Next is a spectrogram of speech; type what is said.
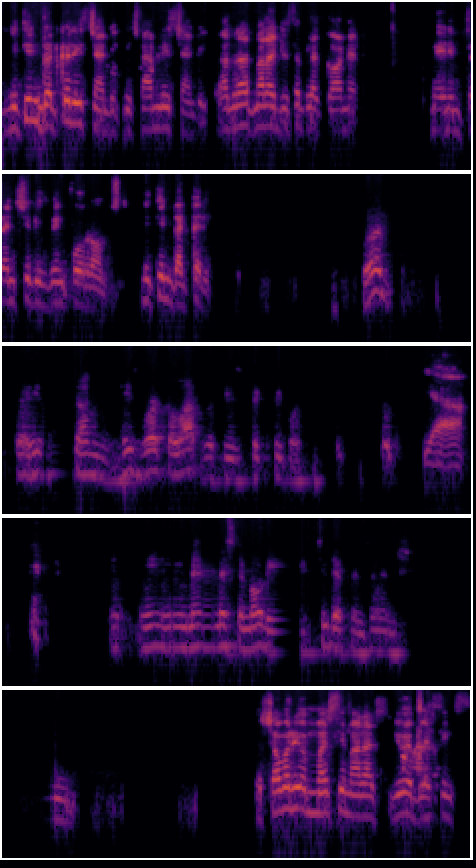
Nitin Gadkari is chanting, his family is chanting. Radhanath Maharaj disciple has gone and made him friendship, he's doing four rounds. Nitin Gadkari. Good. Well, he's done, he's worked a lot with these big people. Yeah. He, he met Mr. Modi two different times. So shower your mercy, Maharaj, give your blessings.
